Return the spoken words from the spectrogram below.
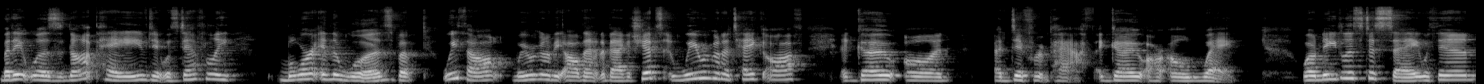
but it was not paved. It was definitely more in the woods, but we thought we were going to be all that in a bag of chips and we were going to take off and go on a different path and go our own way. Well, needless to say, within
